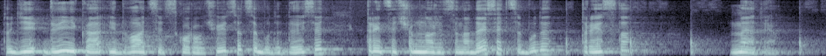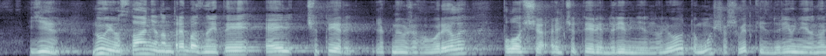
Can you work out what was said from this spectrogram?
тоді двійка і 20 скорочуються, це буде 10. 30, що множиться на 10, це буде 300 метрів. Є. Ну і останнє нам треба знайти L4. Як ми вже говорили, площа L4 дорівнює 0, тому що швидкість дорівнює 0.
